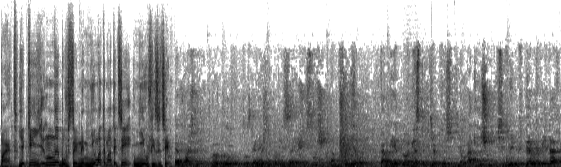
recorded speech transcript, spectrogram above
поет, який не був сильним ні в математиці, ні у фізиці. Однажды э, был тут, конечно, потрясающий случай, потому что нет конкретного места, где кто сидел. Отличники сидели в первых рядах,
